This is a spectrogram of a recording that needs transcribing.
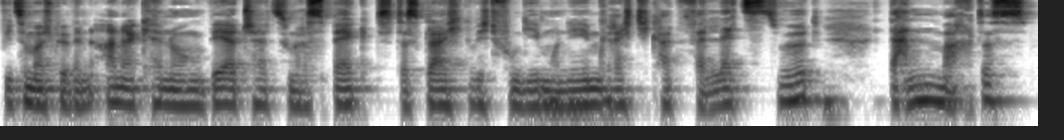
wie zum Beispiel wenn Anerkennung, Wertschätzung, Respekt, das Gleichgewicht von Geben und Nehmen, Gerechtigkeit verletzt wird, dann macht es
